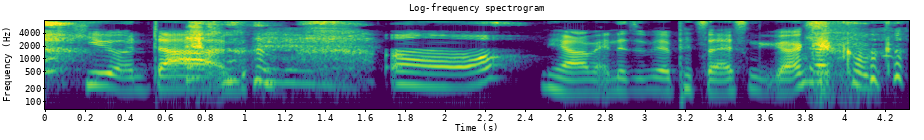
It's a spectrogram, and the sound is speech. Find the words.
hier und da. Und, Oh. ja, am Ende sind wir Pizza essen gegangen. Ja, guck.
